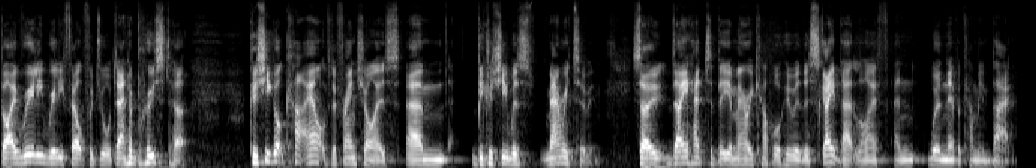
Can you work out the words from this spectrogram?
But I really, really felt for Jordana Brewster because she got cut out of the franchise um, because she was married to him. So they had to be a married couple who had escaped that life and were never coming back.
